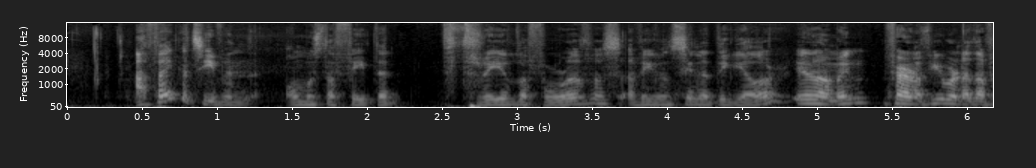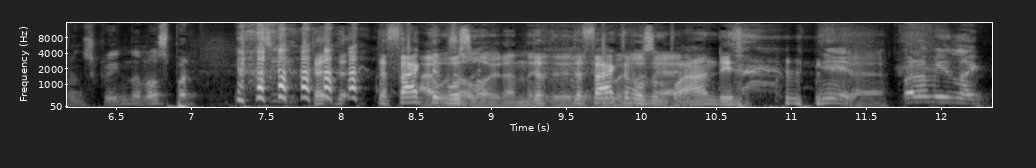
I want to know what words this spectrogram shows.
I think it's even almost a feat that three of the four of us have even seen it together. You know what I mean? Fair enough, you were in a different screen than us, but the, the, the fact that was was allowed in. the, the fact they that wasn't wouldn't let me planned either. yeah. Yeah. But I mean, like,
